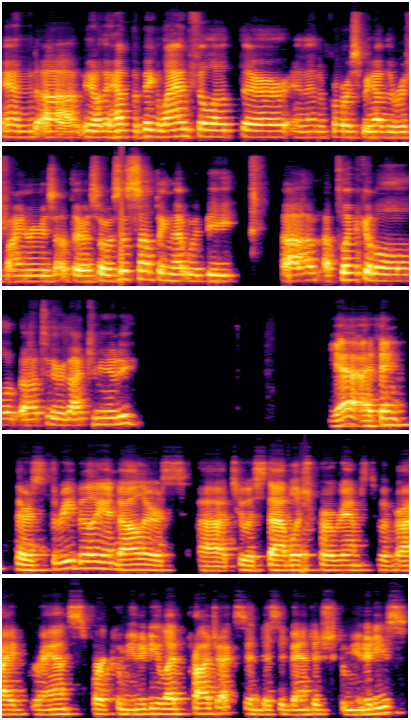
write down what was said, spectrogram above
and uh, you know, they have the big landfill out there, and then of course we have the refineries out there. So, is this something that would be uh, applicable uh, to that community? Yeah, I think there's $3 billion uh, to establish programs to provide grants for community-led projects in disadvantaged communities.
